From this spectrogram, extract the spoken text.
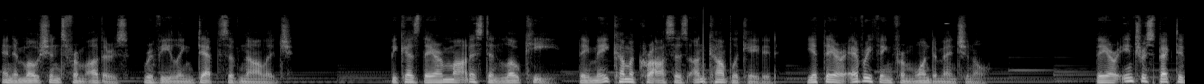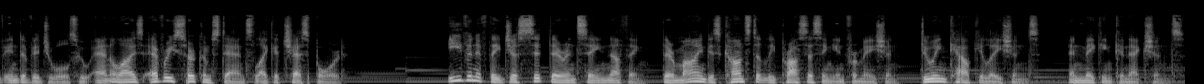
and emotions from others, revealing depths of knowledge. Because they are modest and low-key, they may come across as uncomplicated, yet they are everything from one-dimensional. They are introspective individuals who analyze every circumstance like a chessboard. Even if they just sit there and say nothing, their mind is constantly processing information, doing calculations, and making connections.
